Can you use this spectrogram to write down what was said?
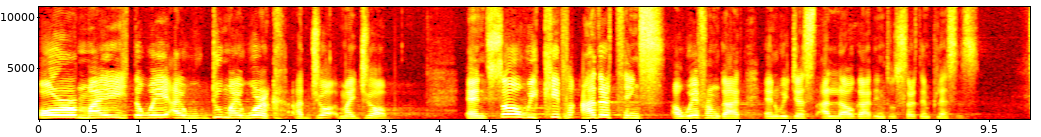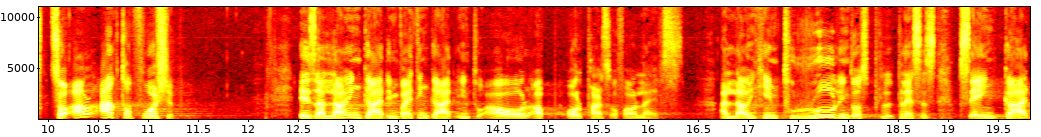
or my, the way I do my work, at jo- my job. And so we keep other things away from God and we just allow God into certain places. So our act of worship is allowing God, inviting God into all, all parts of our lives, allowing Him to rule in those places, saying, God,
